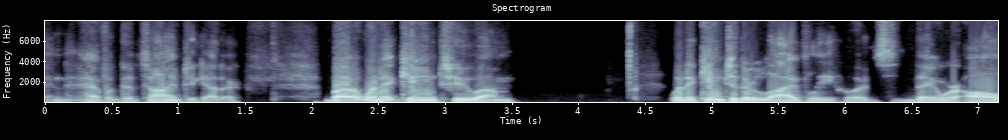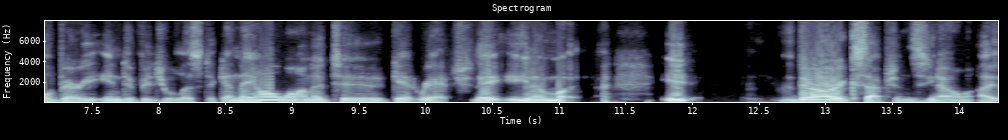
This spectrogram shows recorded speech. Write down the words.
and have a good time together. But when it came to um, when it came to their livelihoods, they were all very individualistic, and they all wanted to get rich. They, you know, it, there are exceptions, you know, I,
